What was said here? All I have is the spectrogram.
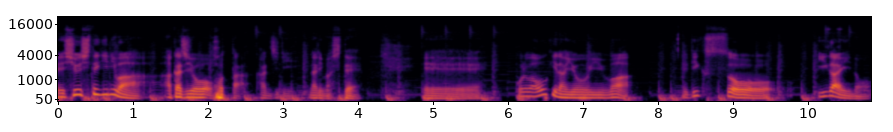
え収支的には赤字を掘った感じになりまして、えー、これは大きな要因は、ディクソ以外の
